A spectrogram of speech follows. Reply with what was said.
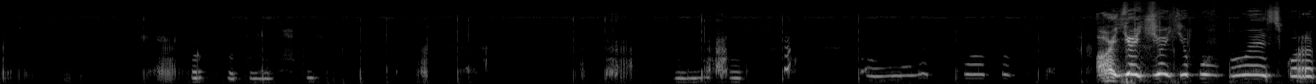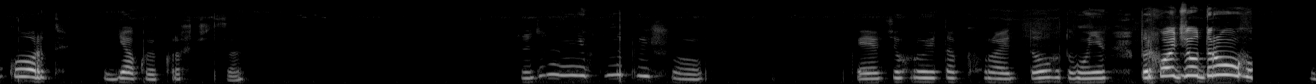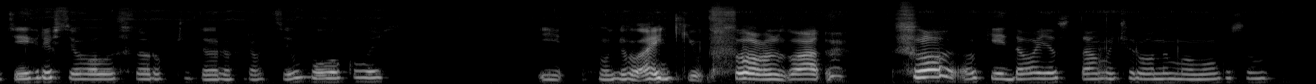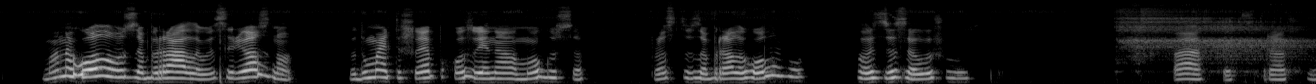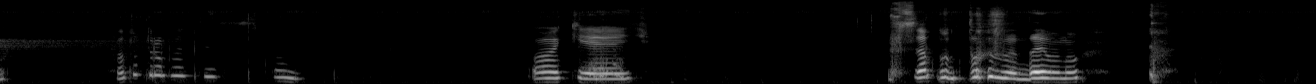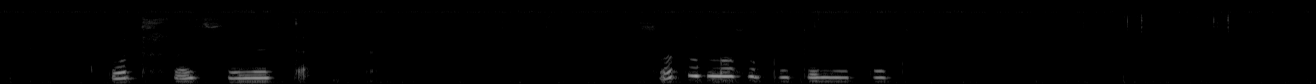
Паркур дуже важкий. Вона не падає. Вона не падає. Ай-яй-яй, я був близько рекорд. Дякую. Щось тут ніхто не прийшов. Я в цю гру і так граю довго, тому я переходжу у другу. У цій грі всього лише 44 гравців було колись. І нуль лайків. Що за? Що? Окей, давай я стану червоним амогусом. У мене голову забрали, ви серйозно? Ви думаєте, що я похожий на Амогуса? Просто забрали голову, але це залишилось. Ах, так страшно. Що тут робити? Окей. Все тут дуже дивно. Тут щось не так. Що тут може бути не так?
